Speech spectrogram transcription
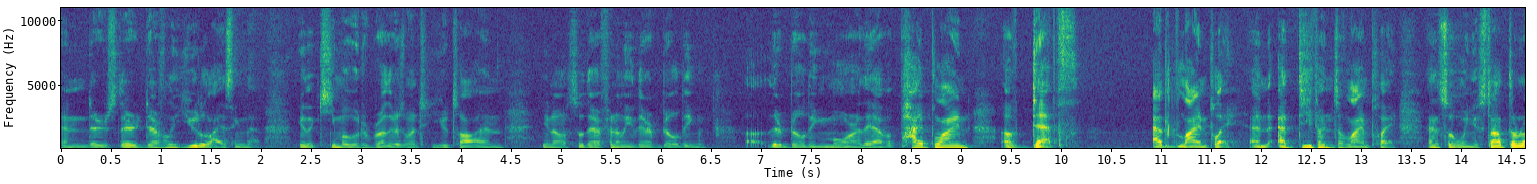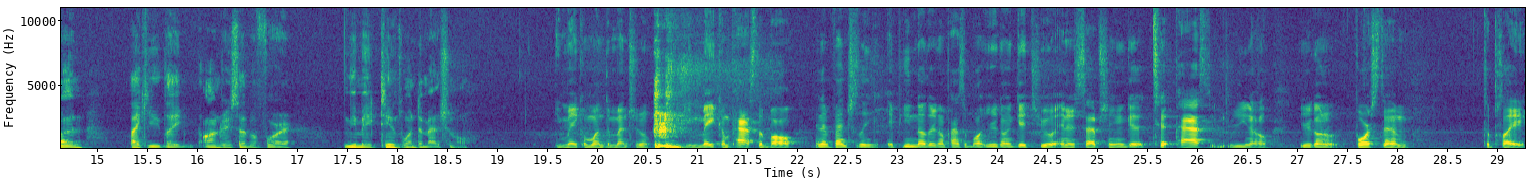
and there's they're definitely utilizing that. You know the Kimo brothers went to Utah, and you know so definitely they're building. Uh, they're building more. They have a pipeline of depth at line play and at defensive line play. And so when you stop the run, like you like Andre said before, you make teams one dimensional. You make them one dimensional. you make them pass the ball, and eventually, if you know they're gonna pass the ball, you're gonna get you an interception. You get a tip pass. You know, you're gonna force them to play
